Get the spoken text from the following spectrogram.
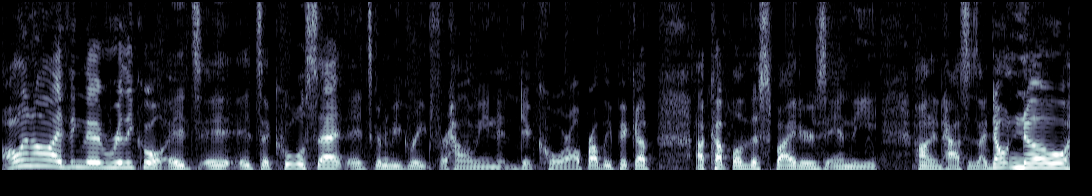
all in all, I think they're really cool. It's it, it's a cool set. It's going to be great for Halloween decor. I'll probably pick up a couple of the spiders and the haunted houses. I don't know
